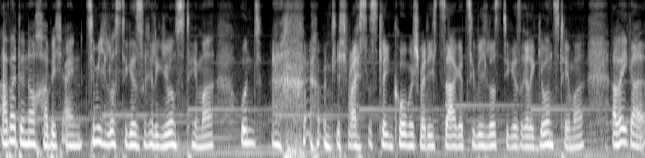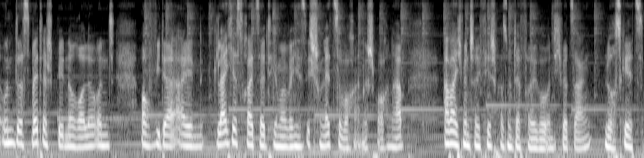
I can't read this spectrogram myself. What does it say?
Aber dennoch habe ich ein ziemlich lustiges Religionsthema und, äh, und ich weiß, es klingt komisch, wenn ich sage, ziemlich lustiges Religionsthema, aber egal. Und das Wetter spielt eine Rolle und auch wieder ein gleiches Freizeitthema, welches ich schon letzte Woche angesprochen habe. Aber ich wünsche euch viel Spaß mit der Folge und ich würde sagen, los geht's.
